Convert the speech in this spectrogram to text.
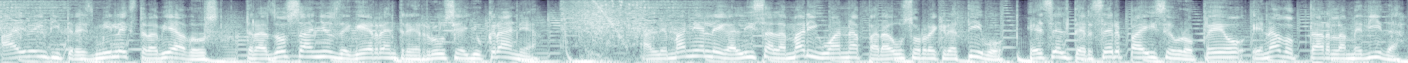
Hay 23.000 extraviados tras dos años de guerra entre Rusia y Ucrania. Alemania legaliza la marihuana para uso recreativo. Es el tercer país europeo en adoptar la medida.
